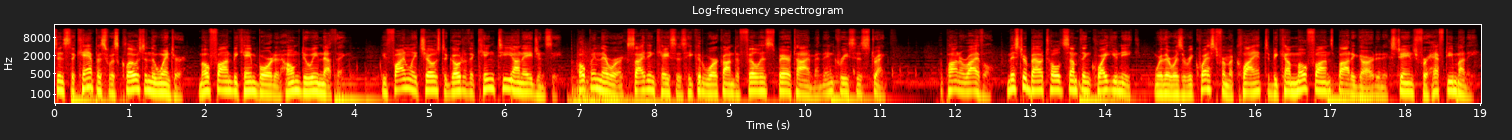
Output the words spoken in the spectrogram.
Since the campus was closed in the winter, Mo Fan became bored at home doing nothing. He finally chose to go to the King Tian agency, hoping there were exciting cases he could work on to fill his spare time and increase his strength. Upon arrival, Mr. Bao told something quite unique, where there was a request from a client to become Mo Fan's bodyguard in exchange for hefty money.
